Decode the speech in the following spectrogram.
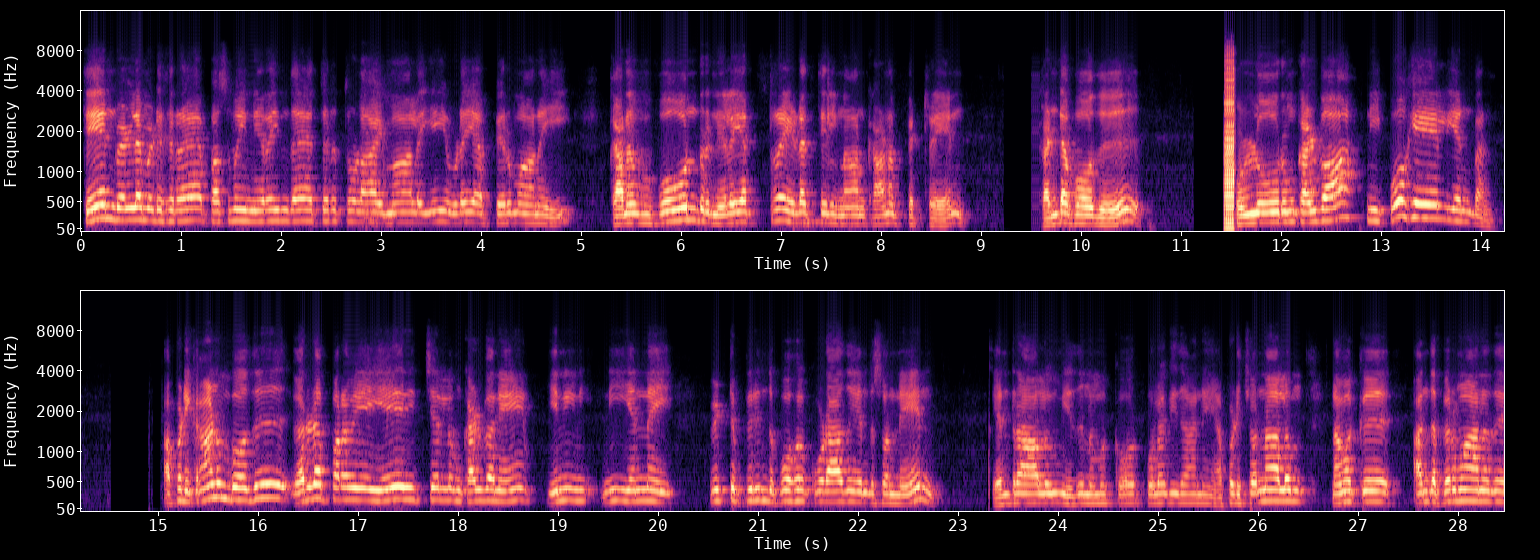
தேன் வெள்ளமிடுகிற பசுமை நிறைந்த திருத்துளாய் மாலையை உடைய பெருமானை கனவு போன்று நிலையற்ற இடத்தில் நான் காணப்பெற்றேன். கண்டபோது உள்ளூரும் கழ்வா நீ போகேல் என்பன். அப்படி காணும்போது கருடப்பறவையை ஏறி செல்லும் கழ்வனே இனி நீ என்னை விட்டு பிரிந்து போகக்கூடாது என்று சொன்னேன். என்றாலும் இது நமக்கு ஓர் புலவிதானே? அப்படி சொன்னாலும் நமக்கு அந்த பெருமானது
